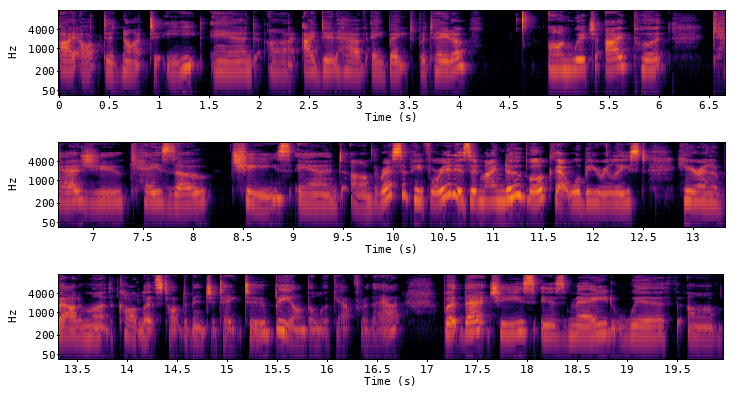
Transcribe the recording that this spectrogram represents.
I opted not to eat, and uh, I did have a baked potato on which I put cashew queso cheese. And um, the recipe for it is in my new book that will be released here in about a month called Let's Talk Dementia Take Two. Be on the lookout for that. But that cheese is made with um,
